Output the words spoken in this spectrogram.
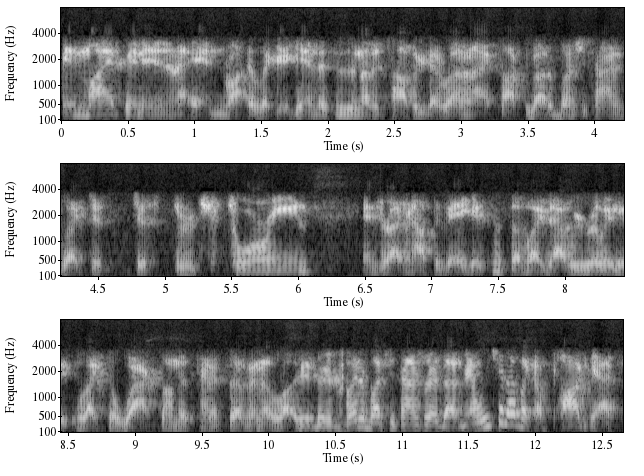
in my opinion, and, and like again, this is another topic that Ron and I have talked about a bunch of times. Like just just through touring and driving out to Vegas and stuff like that, we really like to wax on this kind of stuff. And a lot, there's been a bunch of times where I thought, man, we should have like a podcast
